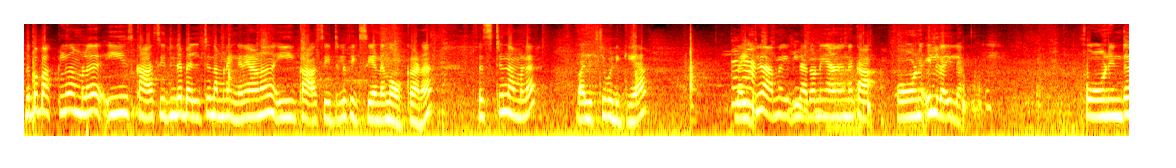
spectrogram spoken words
ഇതിപ്പോൾ ബക്കിൾ നമ്മൾ ഈ കാർ സീറ്റിന്റെ ബെൽറ്റ് നമ്മൾ എങ്ങനെയാണ് ഈ കാർ സീറ്റിൽ ഫിക്സ് ചെയ്യേണ്ടത് നോക്കുകയാണ് ഫസ്റ്റ് നമ്മൾ വലിച്ചു പിടിക്കുക. ലൈറ്റ് കാരണം ഇതില്ല അതുകൊണ്ട് ഞാൻ എന്നെ കാ ഫോൺ ഇല്ല ഇല്ല. ഫോണിന്റെ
